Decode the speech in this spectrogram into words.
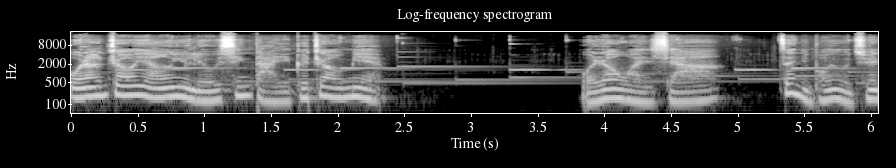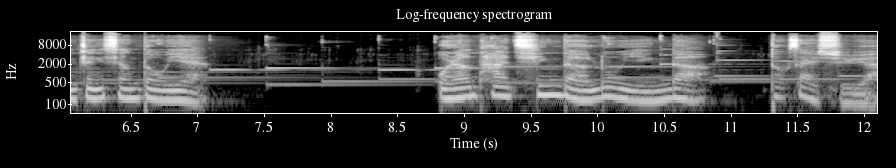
我让朝阳与流星打一个照面。我让晚霞在你朋友圈争相斗艳。我让踏青的、露营的都在许愿。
